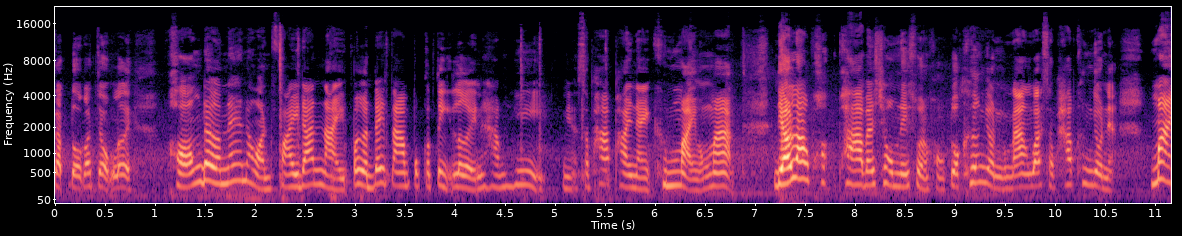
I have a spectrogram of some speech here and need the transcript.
กับตัวกระจกเลย ของเดิมแน่นอนไฟด้านในเปิดได้ตามปกติเลยนะคะพี่เนี่ยสภาพภายในคือใหม่มากๆ เดี๋ยวเราพาไปชมในส่วนของตัวเครื่องยนต์กันบ้างว่าสภาพเครื่องยนต์เนี่ยใหม่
